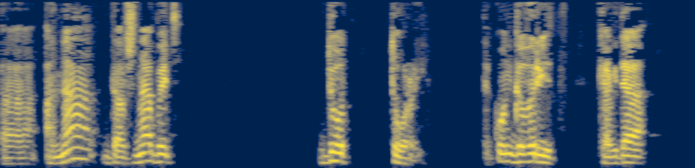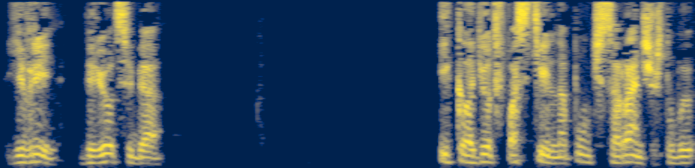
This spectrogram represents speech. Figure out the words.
э, она должна быть до Торы. Так он говорит, когда еврей берет себя и кладет в постель на полчаса раньше, чтобы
